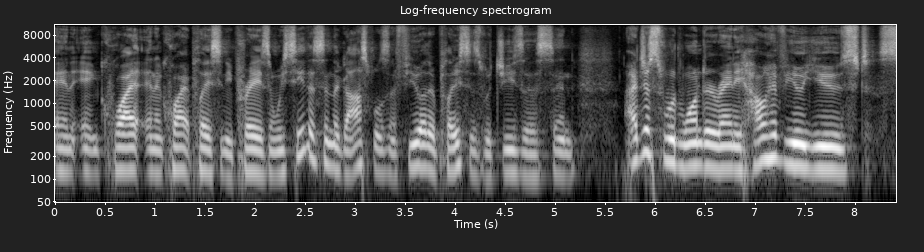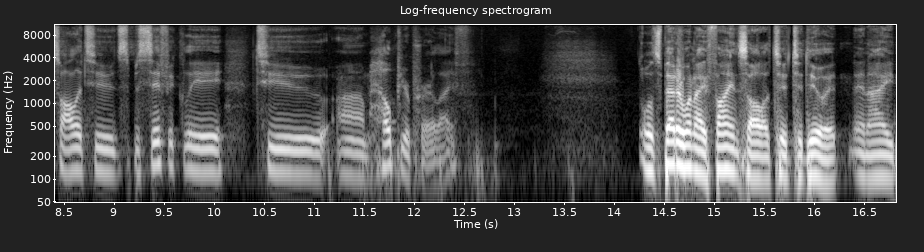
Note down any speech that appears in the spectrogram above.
and in quiet in a quiet place and he prays, and we see this in the Gospels and a few other places with Jesus. And I just would wonder, Randy, how have you used solitude specifically to um, help your prayer life? Well, it's better when I find solitude to do it, and I,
